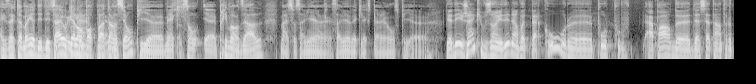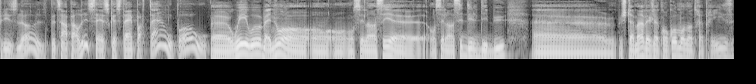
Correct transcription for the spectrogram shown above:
Exactement, il y a des détails auxquels on porte pas Ben attention, puis euh, mais qui sont euh, primordiales. Ben ça, ça vient, ça vient avec l'expérience, puis. euh, il y a des gens qui vous ont aidé dans votre parcours euh, pour, pour, à part de, de cette entreprise-là. Peux-tu en parler? C'est- Est-ce que c'était important ou pas? Euh, oui, oui, ben nous on, on, on s'est lancé, euh, on s'est lancé dès le début, euh, justement avec le concours Mon entreprise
